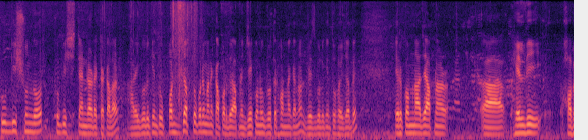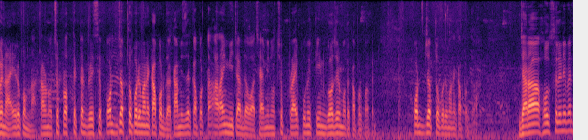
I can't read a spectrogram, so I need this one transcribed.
খুবই সুন্দর, খুবই স্ট্যান্ডার্ড একটা কালার আর এগুলো কিন্তু পর্যাপ্ত পরিমাণে কাপড় দেওয়া, আপনি যে কোনো গ্রোথের হন না কেন ড্রেসগুলো কিন্তু হয়ে যাবে। এরকম না যে আপনার হেলদি হবে না, এরকম না। কারণ হচ্ছে প্রত্যেকটা ড্রেসে পর্যাপ্ত পরিমাণে কাপড় দেওয়া। কামিজের কাপড়টা আড়াই মিটার দেওয়া আছে। আই মিন হচ্ছে প্রায় পুনে তিন গজের মতো কাপড় পাবেন। পর্যাপ্ত পরিমাণে কাপড় দেওয়া। যারা হোলসেলে নেবেন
